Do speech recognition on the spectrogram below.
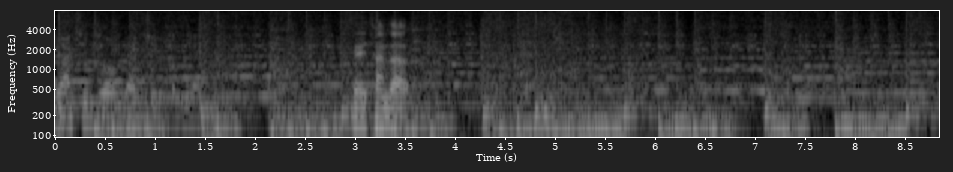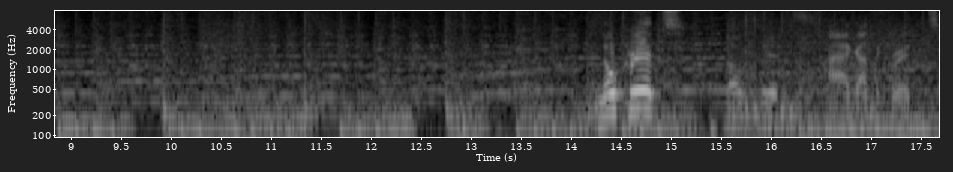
It actually broke that shit at the end. Okay, timed out. No crits. No crits. I got the crits.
